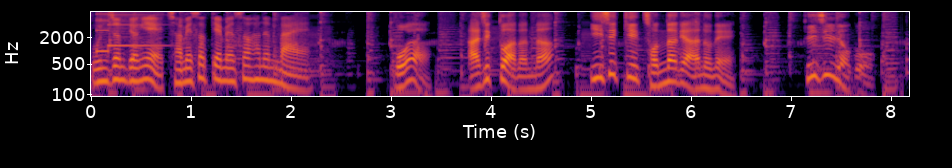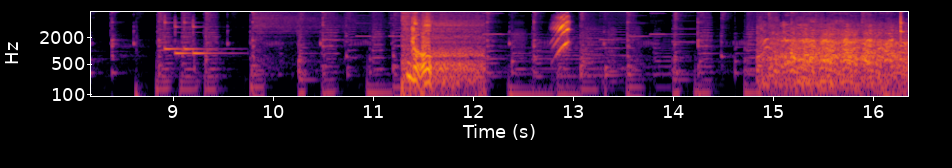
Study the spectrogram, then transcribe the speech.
운전병이 잠에서 깨면서 하는 말. 뭐야? 아직도 안 왔나? 이 새끼 전날에 안 오네. 뒤질려고. 어?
